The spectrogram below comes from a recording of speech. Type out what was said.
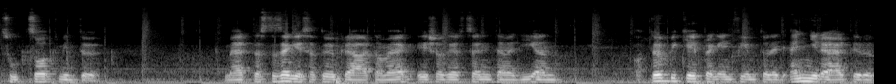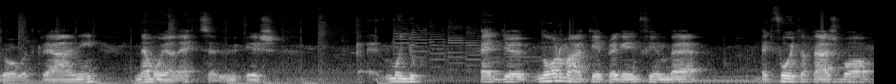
cuccot, mint ő. Mert ezt az egészet ő kreálta meg, és azért szerintem egy ilyen a többi képregényfilmtől egy ennyire eltérő dolgot kreálni nem olyan egyszerű, és mondjuk egy normál képregényfilmbe, egy folytatásba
